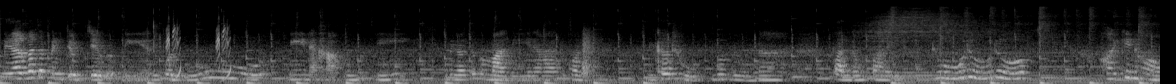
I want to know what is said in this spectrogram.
เนื้อก็จะเป็นเจลๆแบบนี้ทุกคนอู้นี่นะคะเป็นแบบนี้เนื้อจะประมาณนี้นะคะทุกคนนี่ก็ถูนวดไปบนหน้าปั่นลงไปถูถูถูหอยกลินหอม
